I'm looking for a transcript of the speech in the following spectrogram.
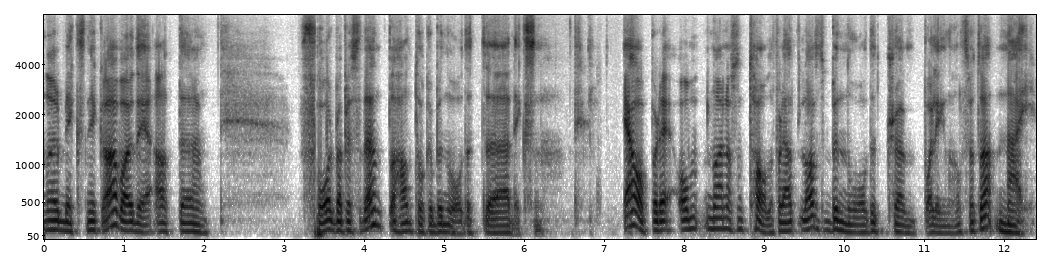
når Nixon gikk av, var jo det at eh, Ford ble president, og han tok og benådet eh, Nixon. Jeg håper det om Nå er det noen som taler for det at la oss benåde Trump og lignende hans. Vet du hva? Nei.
